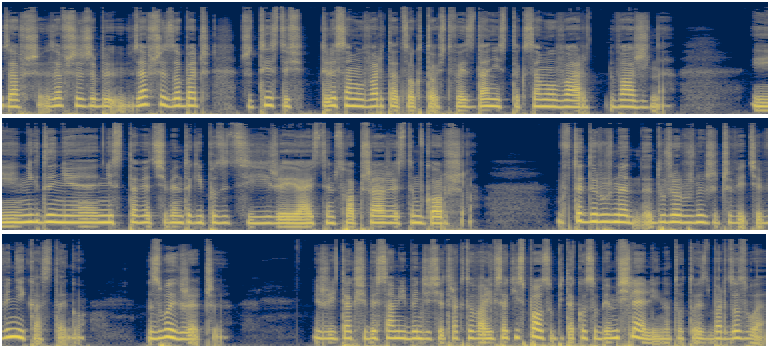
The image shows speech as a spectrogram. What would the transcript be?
zawsze, zawsze, żeby, zawsze zobacz, że ty jesteś tyle samo warta, co ktoś, twoje zdanie jest tak samo war, ważne i nigdy nie, nie stawiać siebie na takiej pozycji, że ja jestem słabsza, że jestem gorsza. Bo wtedy różne, dużo różnych rzeczy, wiecie, wynika z tego. Złych rzeczy. Jeżeli tak siebie sami będziecie traktowali w taki sposób i tak o sobie myśleli, no to to jest bardzo złe.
